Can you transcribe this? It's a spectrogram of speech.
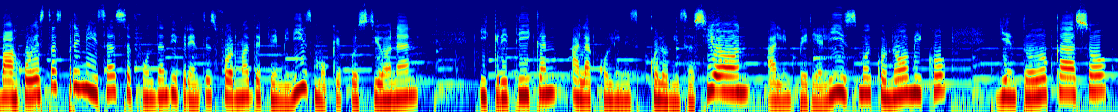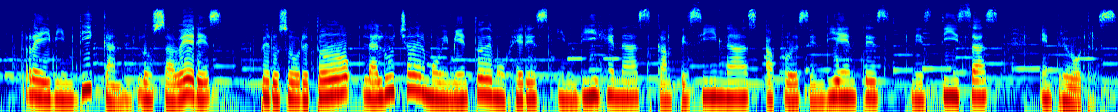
Bajo estas premisas se fundan diferentes formas de feminismo que cuestionan y critican a la colonización, al imperialismo económico y en todo caso reivindican los saberes pero sobre todo la lucha del movimiento de mujeres indígenas, campesinas, afrodescendientes, mestizas, entre otras.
